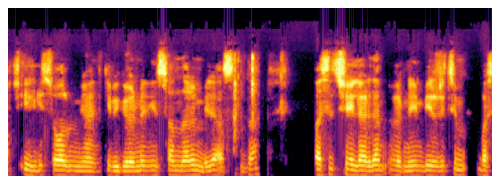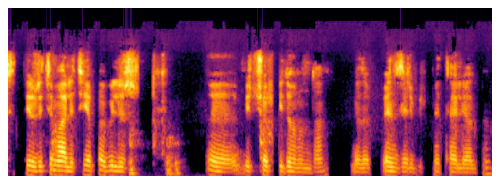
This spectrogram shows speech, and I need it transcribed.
hiç ilgisi olmayan gibi görünen insanların bile aslında basit şeylerden örneğin bir ritim basit bir ritim aleti yapabilir e, bir çöp bidonundan ya da benzeri bir materyalden.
